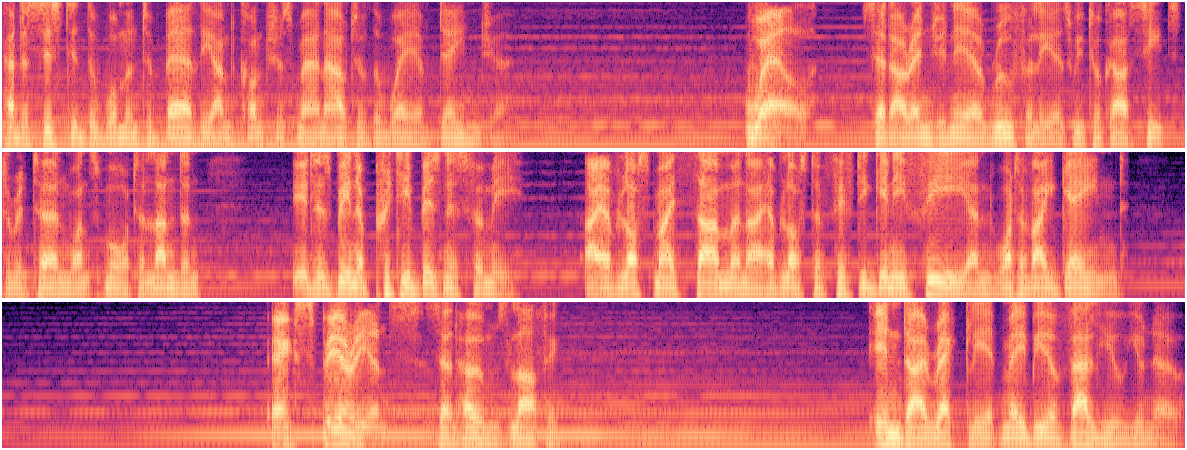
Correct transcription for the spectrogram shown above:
had assisted the woman to bear the unconscious man out of the way of danger. Well, said our engineer ruefully as we took our seats to return once more to London, it has been a pretty business for me. I have lost my thumb and I have lost a fifty-guinea fee, and what have I gained? Experience, said Holmes, laughing. Indirectly, it may be of value, you know.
